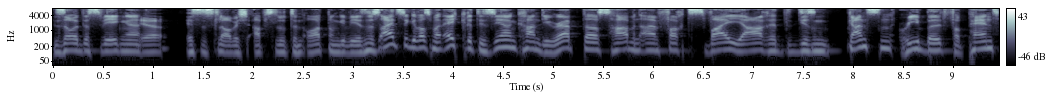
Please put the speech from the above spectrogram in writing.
So, deswegen ja. ist es, glaube ich, absolut in Ordnung gewesen. Das Einzige, was man echt kritisieren kann, die Raptors haben einfach zwei Jahre diesen ganzen Rebuild verpennt.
